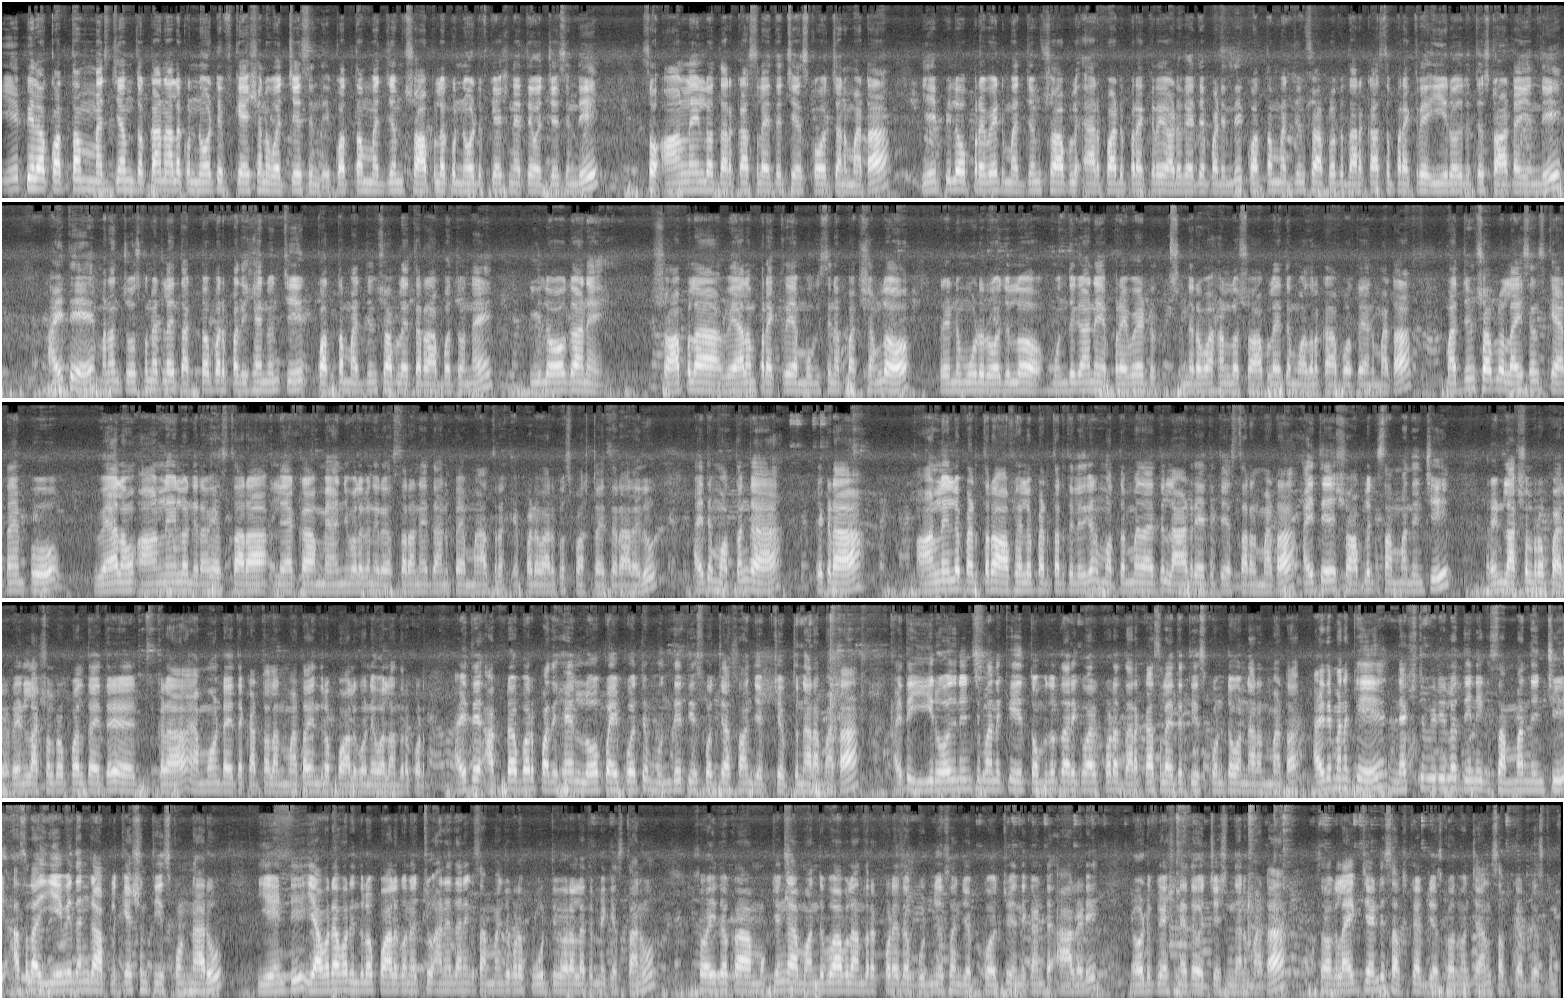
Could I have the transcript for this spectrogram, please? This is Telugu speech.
ఏపీలో కొత్త మద్యం దుకాణాలకు నోటిఫికేషన్ వచ్చేసింది. కొత్త మద్యం షాపులకు నోటిఫికేషన్ అయితే వచ్చేసింది. సో ఆన్లైన్లో దరఖాస్తులు అయితే చేసుకోవచ్చు అనమాట ఏపీలో ప్రైవేట్ మద్యం షాపులు ఏర్పాటు ప్రక్రియ అడుగైతే పడింది. కొత్త మద్యం షాపులకు దరఖాస్తు ప్రక్రియ ఈ రోజైతే స్టార్ట్ అయ్యింది. అయితే మనం చూసుకున్నట్లయితే అక్టోబర్ పదిహేను నుంచి కొత్త మద్యం షాపులు అయితే రాబోతున్నాయి. ఈలోగానే షాపుల వేలం ప్రక్రియ ముగిసిన పక్షంలో రెండు మూడు రోజుల్లో ముందుగానే ప్రైవేట్ నిర్వహణలో షాపులు అయితే మొదలు కాబోతాయి మద్యం షాపులో లైసెన్స్ కేటాయింపు వేలం ఆన్లైన్లో నిర్వహిస్తారా లేక మాన్యువల్గా నిర్వహిస్తారా అనే దానిపై మాత్రం ఇప్పటి వరకు స్పష్టత అయితే రాలేదు. అయితే మొత్తంగా ఇక్కడ ఆన్లైన్లో పెడతారో ఆఫ్లైన్లో పెడతారో తెలియదు కానీ మొత్తం మీద అయితే లాటరీ అయితే తీస్తారనమాట అయితే షాపులకు సంబంధించి రెండు లక్షల రూపాయలు రెండు లక్షల రూపాయలతో అయితే ఇక్కడ అమౌంట్ అయితే కట్టాలన్నమాట. ఇందులో పాల్గొనే వాళ్ళందరూ కూడా. అయితే అక్టోబర్ పదిహేను లోపు అయిపోతే ముందే తీసుకొచ్చేస్తా అని చెప్పి చెప్తున్నారన్నమాట. అయితే ఈ రోజు నుంచి మనకి తొమ్మిదో తారీఖు వరకు కూడా దరఖాస్తులు అయితే తీసుకుంటూ ఉన్నారనమాట అయితే మనకి నెక్స్ట్ వీడియోలో దీనికి సంబంధించి అసలు ఏ విధంగా అప్లికేషన్ తీసుకుంటున్నారు ఏంటి ఎవరెవరు ఇందులో పాల్గొనొచ్చు అనే దానికి సంబంధించి కూడా పూర్తి వివరాలు అయితే మీకు ఇస్తాను. సో ఇది ఒక ముఖ్యంగా మందు బాబులు అందరికి కూడా ఇది గుడ్ న్యూస్ అని చెప్పుకోవచ్చు. ఎందుకంటే ఆల్రెడీ నోటిఫికేషన్ అయితే వచ్చేసింది అనమాట సో ఒక లైక్ చేయండి సబ్స్క్రైబ్ చేసుకోవద్దు మన ఛానల్ సబ్స్క్రైబ్ చేసుకోండి.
